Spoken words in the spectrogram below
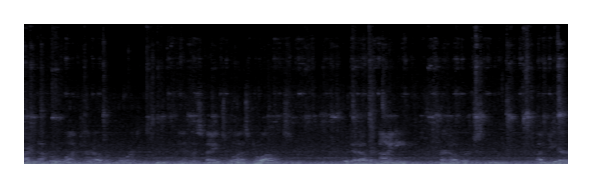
our number one turnover port in the States was New Orleans. We did over 90 turnovers a year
